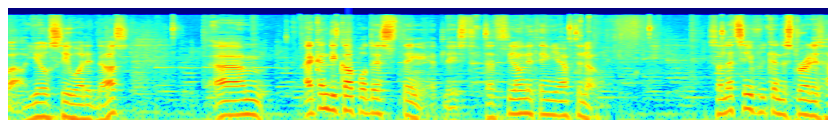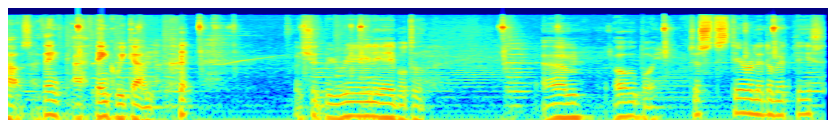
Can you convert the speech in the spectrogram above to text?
well, you'll see what it does. Um, I can decouple this thing at least. That's the only thing you have to know. So let's see if we can destroy this house. I think I think we can. we should be really able to. Um, oh boy. Just steer a little bit, please.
